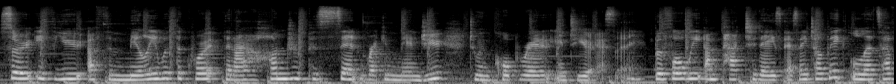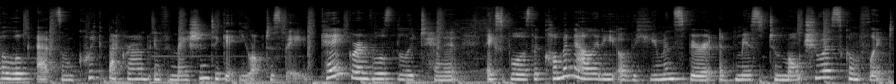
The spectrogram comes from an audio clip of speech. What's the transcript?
so if you are familiar with the quote, then I 100% recommend you to incorporate it into your essay. Before we unpack today's essay topic, let's have a look at some quick background information to get you up to speed. Kate Grenville's The Lieutenant explores the commonality of the human spirit amidst tumultuous conflict conflict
